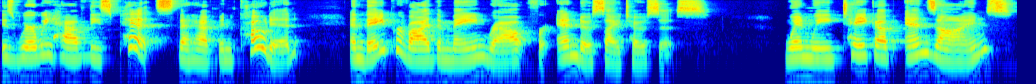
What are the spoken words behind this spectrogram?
is where we have these pits that have been coated and they provide the main route for endocytosis. When we take up enzymes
